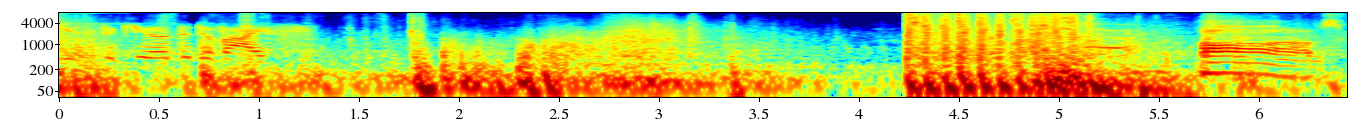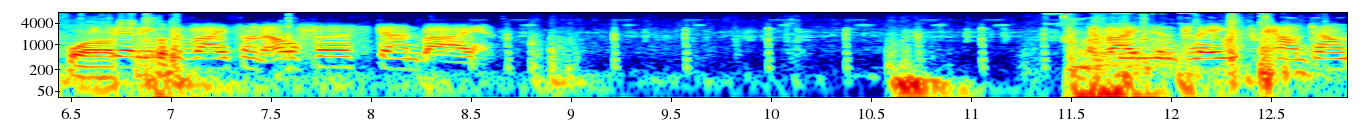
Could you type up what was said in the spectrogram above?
You've secured the device. Oh, I was flat. Setting device on Alpha, standby. Device in place, countdown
